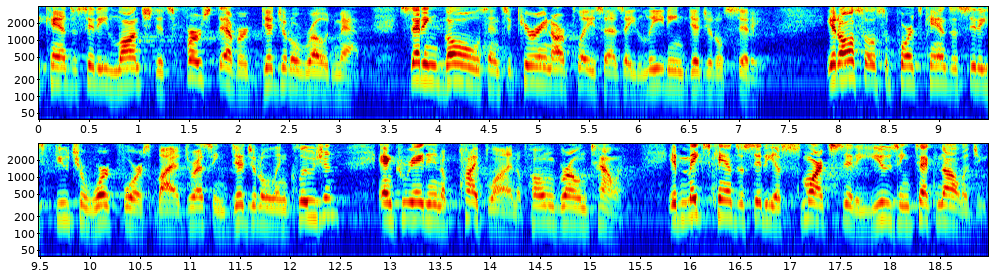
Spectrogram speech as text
Kansas City launched its first ever digital roadmap, setting goals and securing our place as a leading digital city. It also supports Kansas City's future workforce by addressing digital inclusion and creating a pipeline of homegrown talent. It makes Kansas City a smart city using technology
